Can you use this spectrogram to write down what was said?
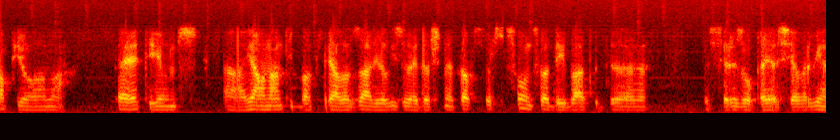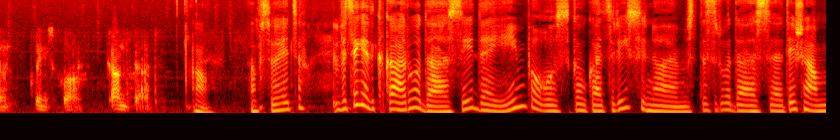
apjoma pētījums jaunu antibakteriālo zāļu izveidošanai profesors Suns vadībā. Tad, uh, tas ir rezultējies jau ar vienu klinisko kandidātu. Oh. Apsveicu! Bet sakiet, kā radās ideja, impulss, kaut kāds risinājums, tas radās eh, tiešām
